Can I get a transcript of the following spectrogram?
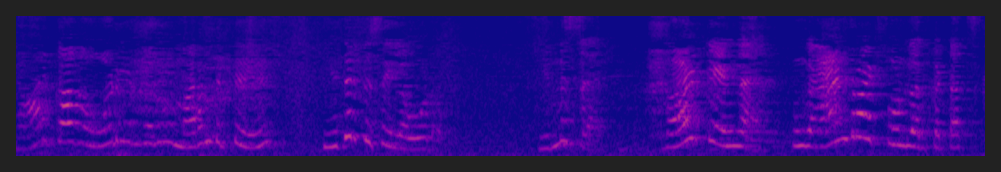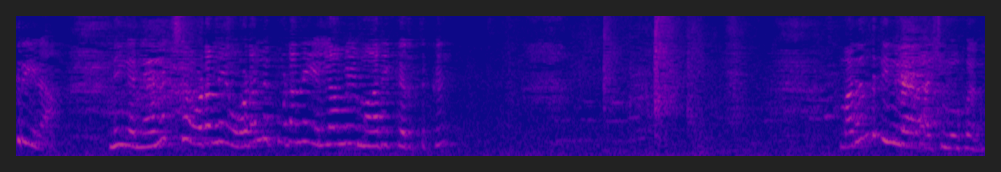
யாருக்காக ஓடுறதையும் மறந்துட்டு எதிர் திசையில ஓடுறோம். என்ன சார் வாழ்க்கை என்ன? உங்க ஆண்ட்ராய்ட் போன்ல இருக்க டச் ஸ்கிரீனா நீங்க நினைச்ச உடனே உடனுக்கு உடனே எல்லாமே மாறிக்கிறதுக்கு? மறந்துட்டீங்களா ராஜ்மோகன்?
